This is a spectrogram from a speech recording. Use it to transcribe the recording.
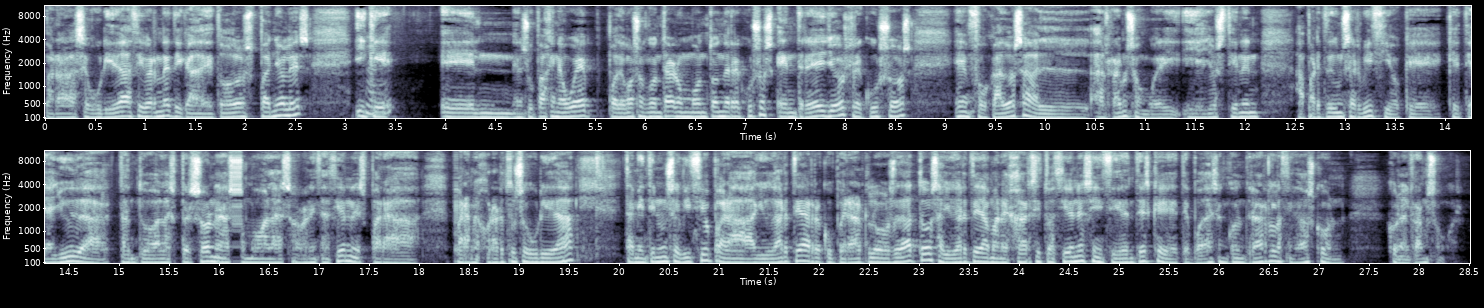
la seguridad cibernética de todos los españoles y que en, su página web podemos encontrar un montón de recursos, entre ellos recursos enfocados al, ransomware. Y, ellos tienen, aparte de un servicio que, que, te ayuda tanto a las personas como a las organizaciones para, para mejorar tu seguridad, también tiene un servicio para ayudarte a recuperar los datos, ayudarte a manejar situaciones e incidentes que te puedas encontrar relacionados con, con el ransomware.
